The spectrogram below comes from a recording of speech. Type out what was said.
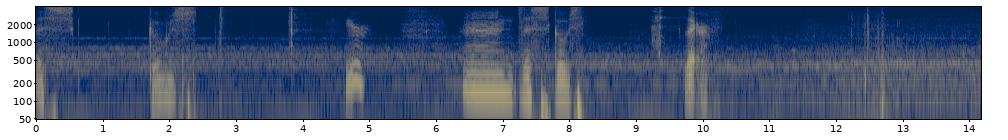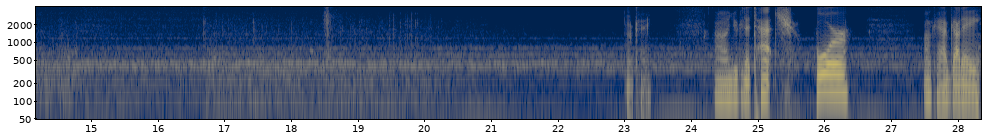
This goes here. And this goes there. Okay. Uh, you can attach four. Okay, I've got a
